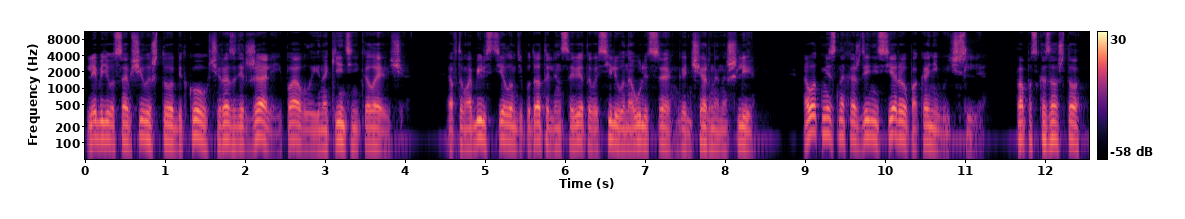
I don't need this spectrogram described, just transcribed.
Лебедева сообщила, что Биткова вчера задержали и Павла, и Иннокентия Николаевича. Автомобиль с телом депутата Ленсовета Васильева на улице Гончарной нашли. А вот местонахождение Серого пока не вычислили. Папа сказал, что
